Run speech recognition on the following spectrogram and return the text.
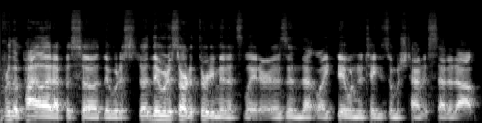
for the pilot episode, they would have st- they would have started 30 minutes later, as in that like they wouldn't have taken so much time to set it up.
